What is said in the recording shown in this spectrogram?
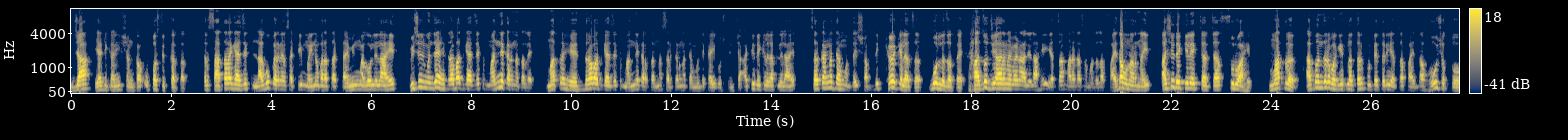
ज्या या ठिकाणी शंका उपस्थित करतात. तर सातारा गॅझेट लागू करण्यासाठी महिनाभराचा टायमिंग मागवलेला आहे. विशेष म्हणजे हैदराबाद गॅझेट मान्य करण्यात आलंय. मात्र हैदराबाद गॅझेट मान्य करताना सरकारनं त्यामध्ये काही गोष्टींच्या अटी देखील घातलेल्या आहेत. सरकारनं त्यामध्ये शाब्दिक खेळ केल्याचं बोललं जात आहे हा जो जी आर नव्यानं आलेला आहे याचा मराठा समाजाला फायदा होणार नाही अशी देखील एक चर्चा सुरू आहे. मात्र आपण जर बघितलं तर कुठेतरी याचा फायदा होऊ शकतो.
